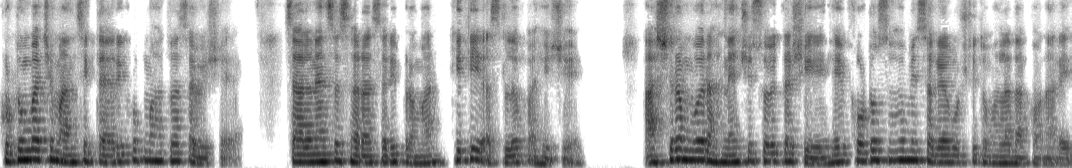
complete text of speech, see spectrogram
कुटुंबाची मानसिक तयारी खूप महत्त्वाचा विषय आहे. चालण्याचं सरासरी प्रमाण किती असलं पाहिजे? आश्रम व राहण्याची सोय कशी आहे? हे फोटोसह मी सगळ्या गोष्टी तुम्हाला दाखवणार आहे.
